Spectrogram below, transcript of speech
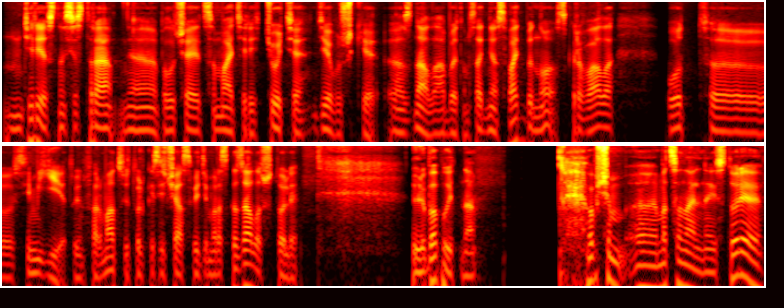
Интересно, сестра, э, получается, матери, тетя девушки э, знала об этом со дня свадьбы, но скрывала от э, семьи эту информацию. Только сейчас, видимо, рассказала, что ли. Любопытно. В общем, э, эмоциональная история,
